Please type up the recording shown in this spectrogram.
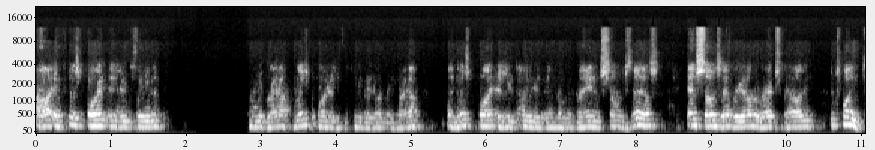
Uh, if this point is included on the graph, this point is included on the graph, and this point is included in the domain, and so is this, and so is every other x value between.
